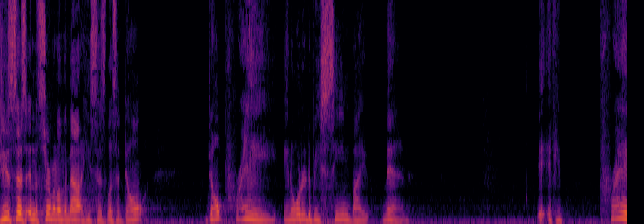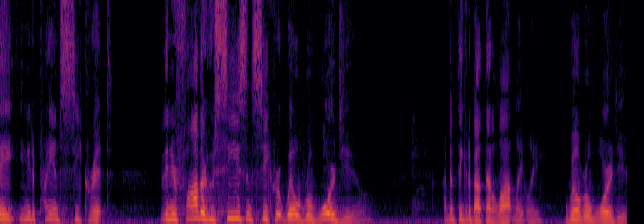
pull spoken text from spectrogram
Jesus says in the Sermon on the Mount, He says, listen, don't, don't pray in order to be seen by men if you pray, you need to pray in secret. Then your Father who sees in secret will reward you. I've been thinking about that a lot lately. Will reward you.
